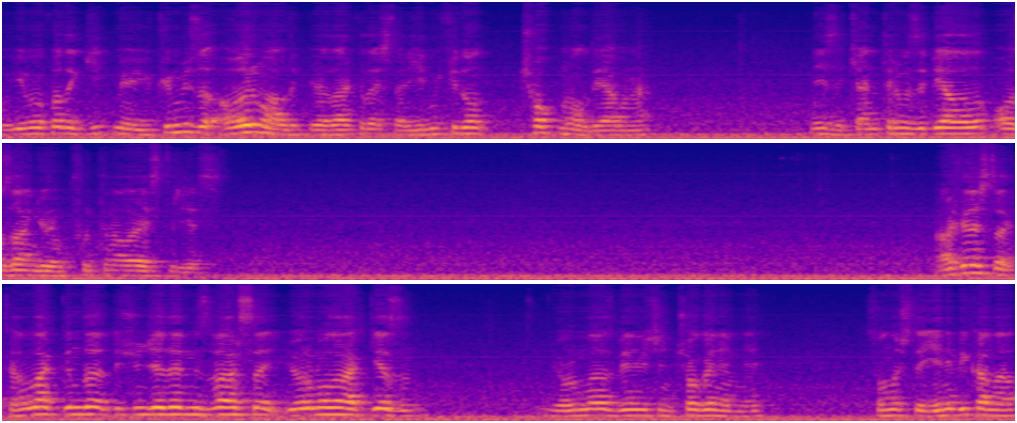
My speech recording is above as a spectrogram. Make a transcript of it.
Bu Iveco'da gitmiyor. Yükümüz de ağır mı aldık biraz arkadaşlar? 20 kilo çok mu oldu ya buna? Neyse kendi tırımızı bir alalım. O zaman görün fırtınalar estireceğiz. Arkadaşlar kanal hakkında düşünceleriniz varsa yorum olarak yazın. Yorumlarınız benim için çok önemli. Sonuçta yeni bir kanal.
